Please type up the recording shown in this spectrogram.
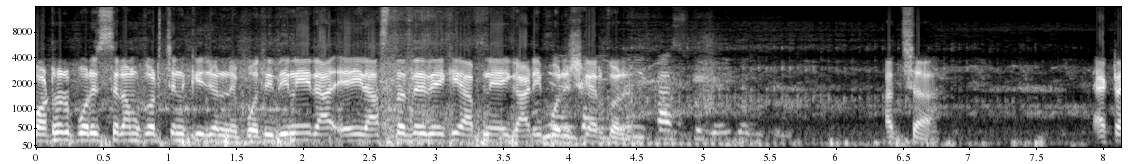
কঠোর পরিশ্রম করছেন কী জন্য? প্রতিদিনই এই রাস্তাতে দেখি আপনি এই গাড়ি পরিষ্কার করেন। আচ্ছা। একটা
